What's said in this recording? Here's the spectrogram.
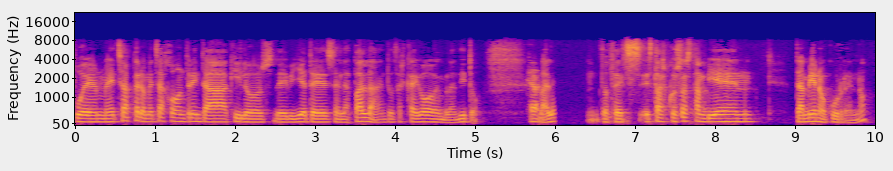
pues me echas, pero me echas con 30 kilos de billetes en la espalda, entonces caigo en blandito, ¿vale? Entonces, estas cosas también, también ocurren, ¿no?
